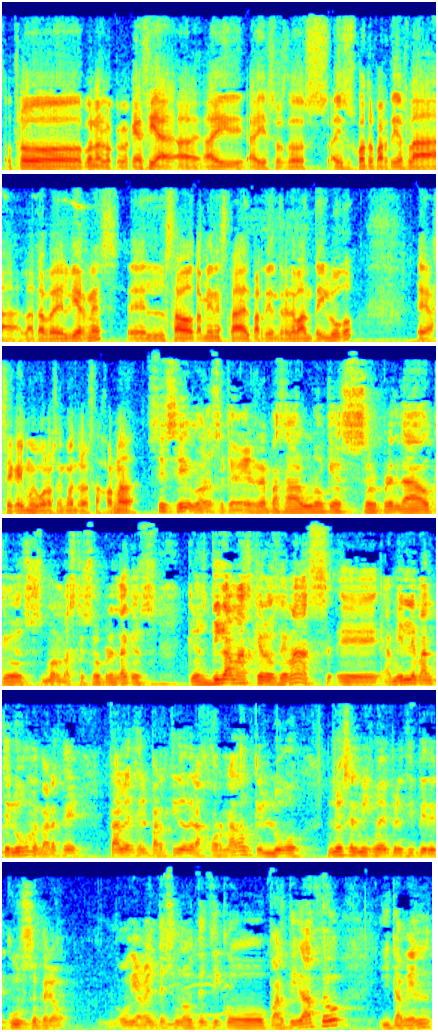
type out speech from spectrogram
otro, bueno, lo, que decía, hay, hay, esos dos, hay esos cuatro partidos la, la, tarde del viernes. El sábado también está el partido entre Levante y Lugo. Así que hay muy buenos encuentros esta jornada. Sí, sí, bueno, si queréis repasar alguno que os sorprenda o que os, bueno, más que os sorprenda, que os, que os diga más que los demás. a mí el Levante Lugo me parece tal vez el partido de la jornada, aunque luego no es el mismo de principio de curso, pero obviamente es un auténtico partidazo y también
